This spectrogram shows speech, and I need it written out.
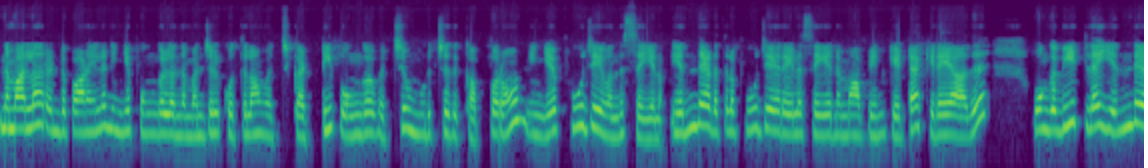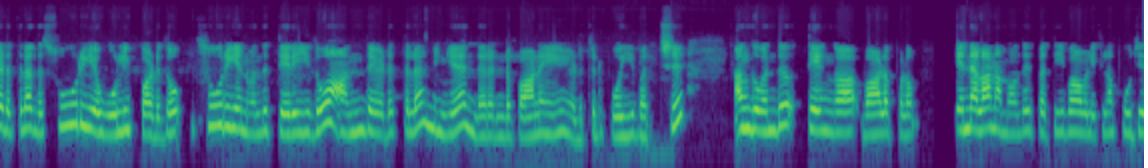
இந்த மாதிரிலாம் ரெண்டு பானையில் நீங்கள் பொங்கல் அந்த மஞ்சள் கொத்துலாம் வச்சு கட்டி பொங்க வச்சு முடிச்சதுக்கப்புறம் நீங்கள் பூஜையை வந்து செய்யணும். எந்த இடத்துல பூஜை அறையில் செய்யணுமா அப்படின்னு கேட்டால் கிடையாது. உங்கள் வீட்டில் எந்த இடத்துல அந்த சூரிய ஒளிப்படுதோ சூரியன் வந்து தெரியுதோ அந்த இடத்துல நீங்கள் இந்த ரெண்டு பானையையும் எடுத்துகிட்டு போய் வச்சு அங்கே வந்து தேங்காய் வாழைப்பழம் என்னெல்லாம் நம்ம வந்து இப்போ தீபாவளிக்கெலாம் பூஜை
